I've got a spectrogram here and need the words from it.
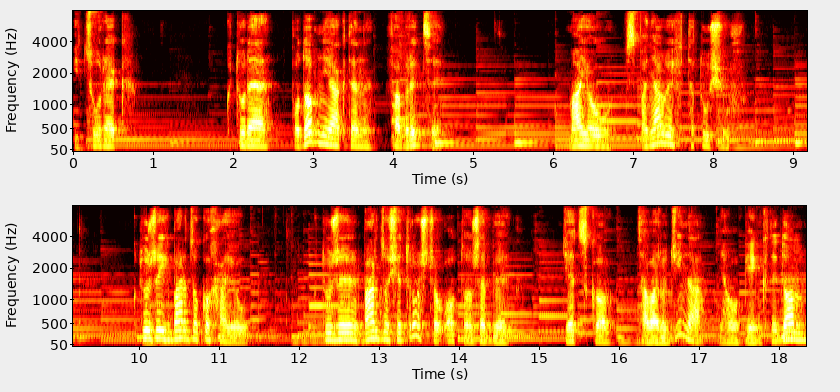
i córek, które podobnie jak ten fabrycy mają wspaniałych tatusiów, którzy ich bardzo kochają, którzy bardzo się troszczą o to, żeby dziecko, cała rodzina miało piękny dom,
